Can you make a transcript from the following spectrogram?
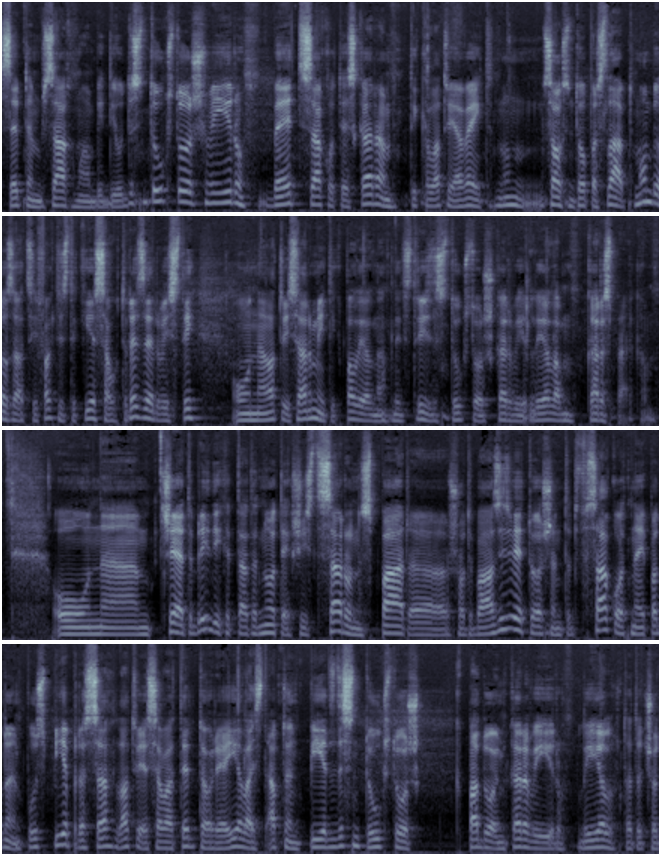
septembra sākumā bija 20,000 vīru, bet sākoties karam, tika Latvijā veikta, nu, sauksim to par slēptu mobilizāciju, faktiski tika iesaukt rezervisti, un Latvijas armija tika palielināta līdz 30,000 karavīru lielam karaspēkam. Un uh, šajā brīdī, kad tātad notiek šīs sarunas par uh, šo bāzi izvietošanu, tad sākotnēji padomju pusi pieprasa Latvijai savā teritorijā ielaist aptuveni 50,000 padomju karavīru lielu šo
